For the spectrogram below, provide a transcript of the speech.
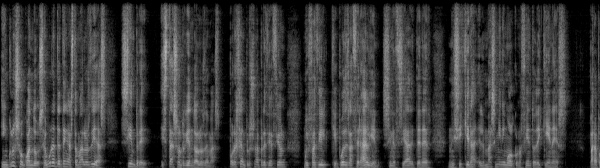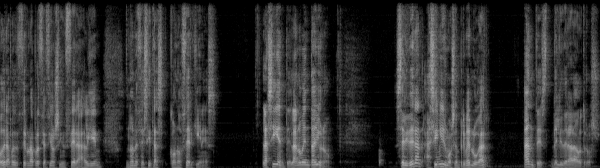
Incluso cuando seguramente tenga hasta malos días, siempre está sonriendo a los demás. Por ejemplo, es una apreciación muy fácil que puedes hacer a alguien sin necesidad de tener ni siquiera el más mínimo conocimiento de quién es. Para poder hacer una apreciación sincera a alguien, no necesitas conocer quién es. La siguiente, la 91. Se lideran a sí mismos en primer lugar antes de liderar a otros.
